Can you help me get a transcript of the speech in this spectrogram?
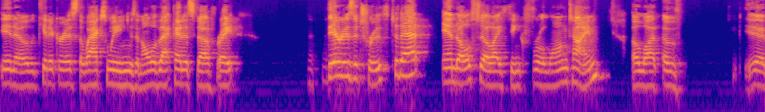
you know, the Kid Icarus, the wax wings, and all of that kind of stuff, right? There is a truth to that and also, I think for a long time, a lot of uh,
